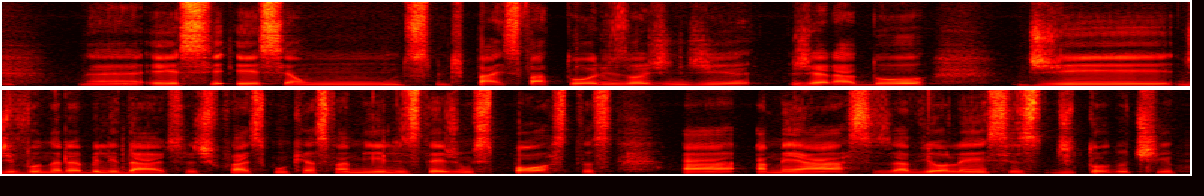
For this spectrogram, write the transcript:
Uhum. Né? Esse, esse é um dos principais fatores hoje em dia gerador de, de vulnerabilidade, seja, faz com que as famílias estejam expostas a ameaças, a violências de todo tipo.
